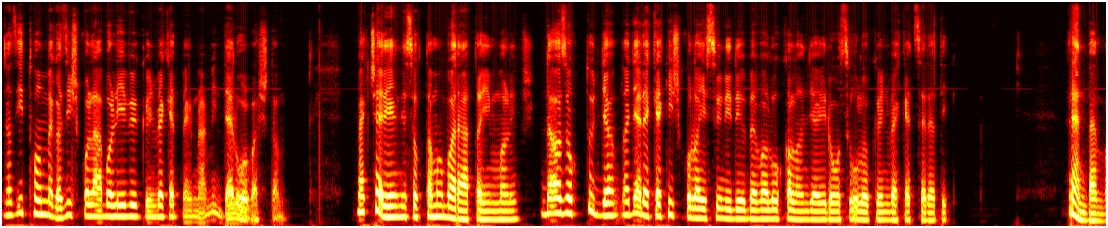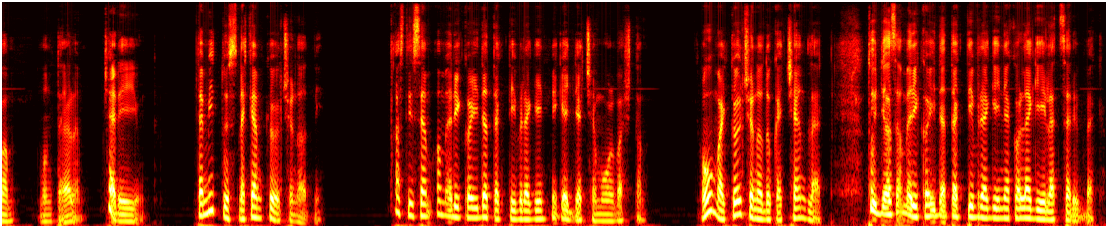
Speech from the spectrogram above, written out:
az itthon meg az iskolában lévő könyveket meg már mind elolvastam. Meg szoktam a barátaimmal is, de azok, tudja, a gyerekek iskolai szünidőbe való kalandjairól szóló könyveket szeretik. Rendben van, mondta Ellen. Cseréljünk. Te mit tudsz nekem kölcsön adni? Azt hiszem, amerikai detektív regényt még egyet sem olvastam. Ó, majd kölcsön adok egy Chandlert. Tudja, az amerikai detektív regények a legéletszerűbbek.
